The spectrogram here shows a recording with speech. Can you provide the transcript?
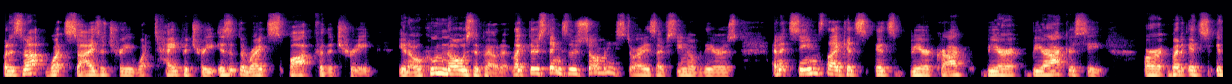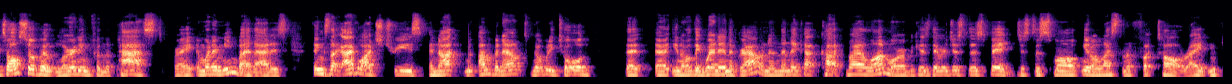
But it's not what size of tree, what type of tree, is it the right spot for the tree? You know, who knows about it? Like there's things, there's so many stories I've seen over the years, and it seems like it's it's bureaucracy or but it's it's also about learning from the past right? And what i mean by that is things like i've watched trees and not unbeknownst nobody told that uh, you know they went in the ground and then they got caught by a lawnmower because they were just this big just a small you know less than a foot tall right? And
